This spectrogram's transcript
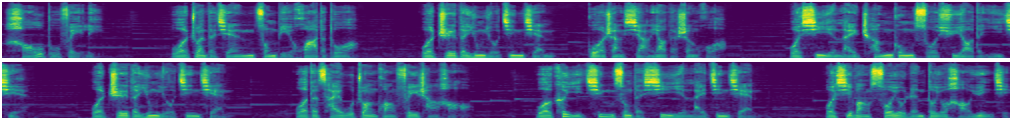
毫不费力。我赚的钱总比花的多，我值得拥有金钱，过上想要的生活。我吸引来成功所需要的一切，我值得拥有金钱。我的财务状况非常好，我可以轻松的吸引来金钱。我希望所有人都有好运气，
